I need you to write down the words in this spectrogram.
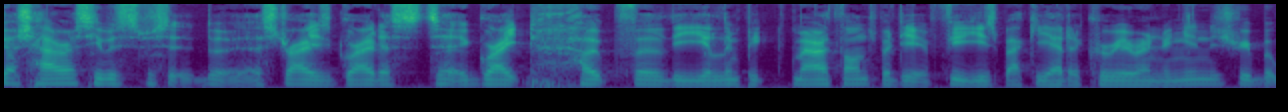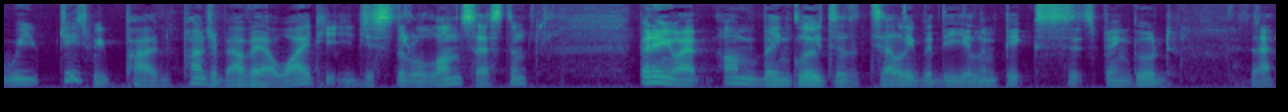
Josh Harris, he was Australia's greatest, uh, great hope for the Olympic marathons. But a few years back, he had a career-ending injury. But we, geez, we punch above our weight. He just little Launceston. But anyway, I'm being glued to the telly with the Olympics. It's been good. So,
